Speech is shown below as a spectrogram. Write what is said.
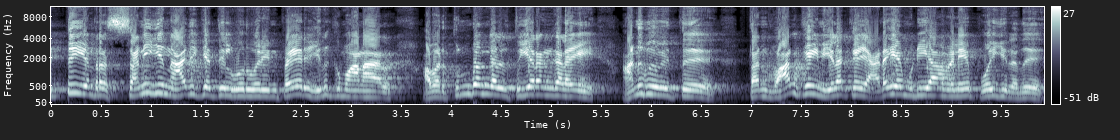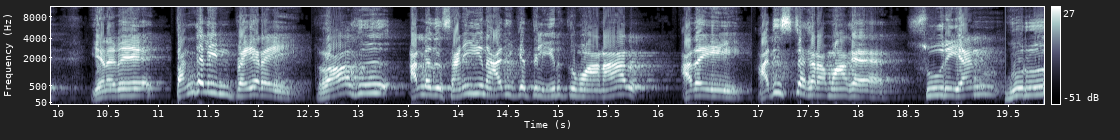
எட்டு என்ற சனியின் ஆதிக்கத்தில் ஒருவரின் பெயர் இருக்குமானால் அவர் துன்பங்கள் துயரங்களை அனுபவித்து தன் வாழ்க்கையின் இலக்கை அடைய முடியாமலே போகிறது. எனவே தங்களின் பெயரை ராகு அல்லது சனியின் ஆதிக்கத்தில் இருக்குமானால் அதை அதிர்ஷ்டகரமாக சூரியன் குரு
